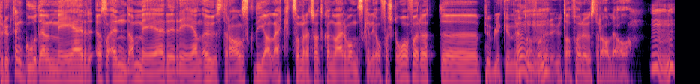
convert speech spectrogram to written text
brukt en god del mer, altså enda mer ren australsk dialekt, som rett og slett kan være vanskelig å forstå for et uh, publikum utenfor, utenfor Australia. Da. Mm.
